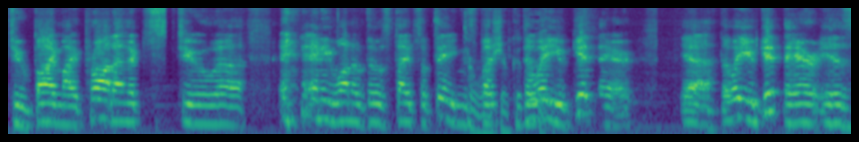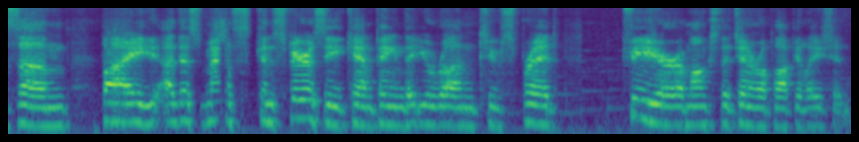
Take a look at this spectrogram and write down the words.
to buy my products to uh, any one of those types of things. To but the way you get there, yeah, the way you get there is um, by uh, this mass conspiracy campaign that you run to spread fear amongst the general population.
